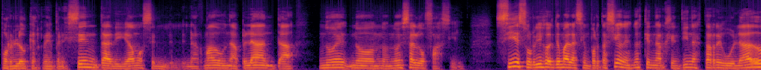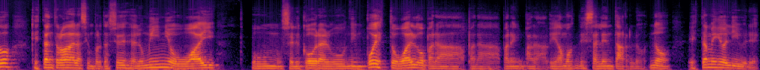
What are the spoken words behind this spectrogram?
por lo que representa, digamos, el, armado de una planta, no es, no, no, no es algo fácil. Sí es un riesgo el tema de las importaciones, no es que en Argentina está regulado que están trabadas las importaciones de aluminio o hay se le cobra algún impuesto o algo para, para, para, digamos, desalentarlo. No, está medio libre.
